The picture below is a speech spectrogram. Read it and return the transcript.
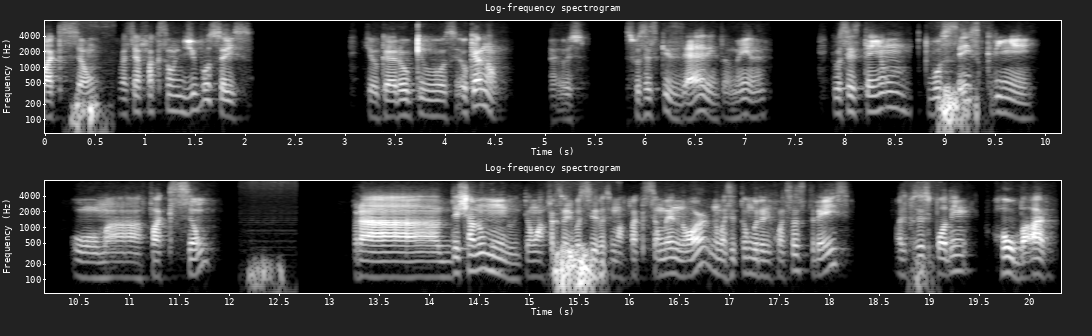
facção, que vai ser a facção de vocês. Que eu quero que você. Eu quero não. Eu, se vocês quiserem também, né? Que vocês tenham. Que vocês criem uma facção para deixar no mundo. Então a facção de vocês vai ser uma facção menor, não vai ser tão grande quanto essas três, mas vocês podem roubar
